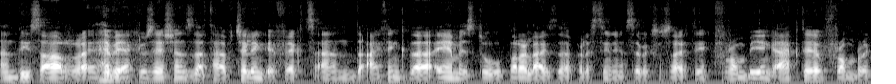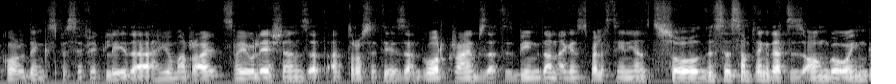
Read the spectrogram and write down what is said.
and these are uh, heavy accusations that have chilling effects and i think the aim is to paralyze the palestinian civic society from being active from recording specifically the human rights violations atrocities and war crimes that is being done against palestinians. So this is something that is ongoing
